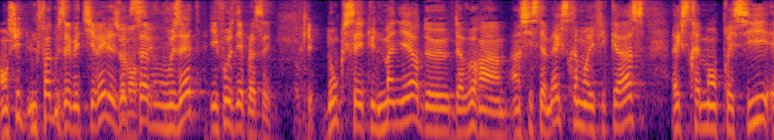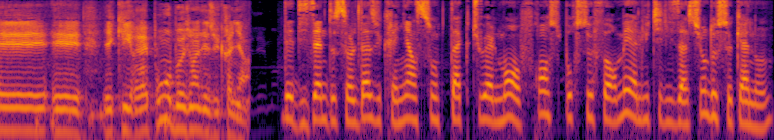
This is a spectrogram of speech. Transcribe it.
ensuite, une fois que vous avez tiré, les autres savent où vous êtes, il faut se déplacer. Donc c'est une manière d'avoir un, système extrêmement efficace, extrêmement précis et, et qui répond aux besoins des Ukrainiens. Des dizaines de soldats ukrainiens sont actuellement en France pour se former à l'utilisation de ce canon.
